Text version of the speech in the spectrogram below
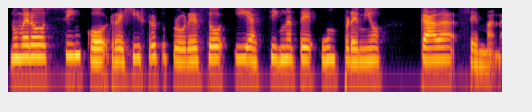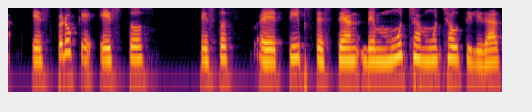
Número 5, registra tu progreso y asígnate un premio cada semana. Espero que estos, estos eh, tips te sean de mucha, mucha utilidad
